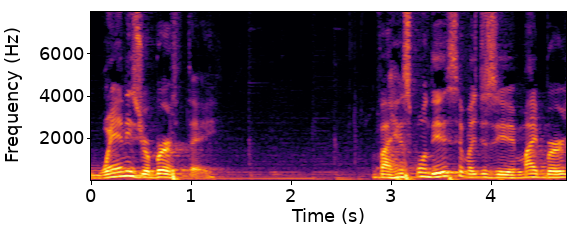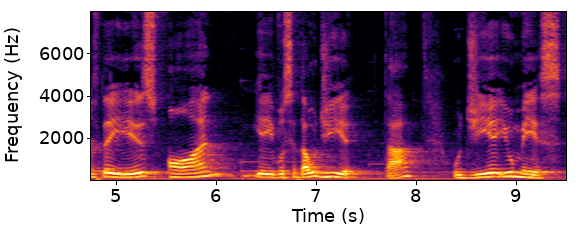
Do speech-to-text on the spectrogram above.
When is your birthday? Vai responder, você vai dizer My birthday is on e aí você dá o dia, tá? O dia e o mês.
